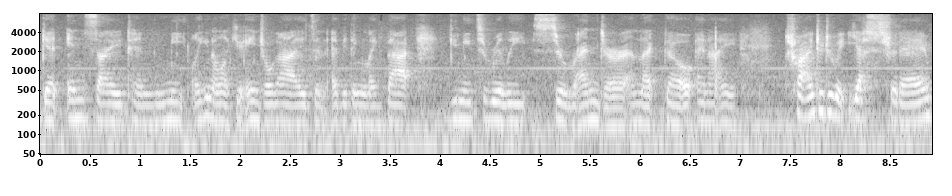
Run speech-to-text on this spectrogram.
get insight and meet like you know like your angel guides and everything like that you need to really surrender and let go and i tried to do it yesterday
